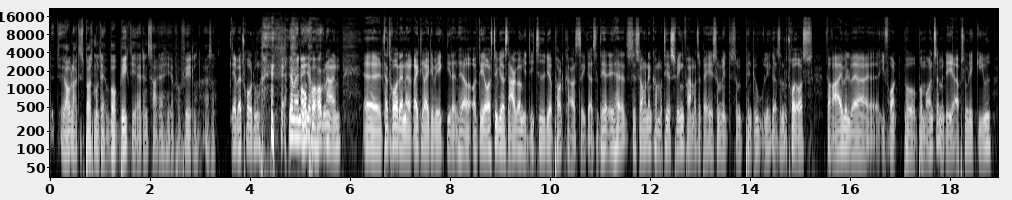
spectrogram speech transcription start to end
det er oplagt et spørgsmål der, hvor vigtig er den sejr her for Vettel? Altså, Ja, hvad tror du? Jamen, Over på Hockenheim. Øh, der tror jeg, den er rigtig, rigtig vigtig, den her. Og det er også det, vi har snakket om i de tidligere podcasts. Ikke? Altså, det her, det her sæson, den kommer til at svinge frem og tilbage som et som pendul. Ikke? Altså, nu tror jeg også, Ferrari vil være øh, i front på, på Monza, men det er absolut ikke givet. Øh,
